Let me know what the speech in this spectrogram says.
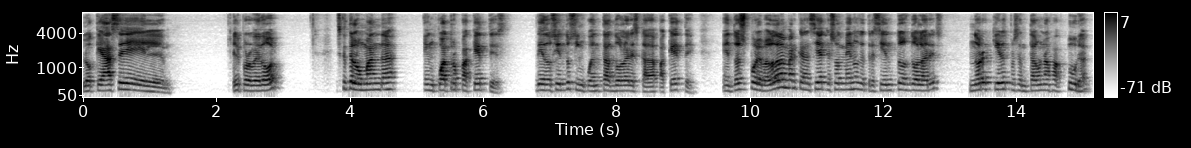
lo que hace el, el proveedor es que te lo manda en cuatro paquetes de 250 dólares cada paquete. Entonces, por el valor de la mercancía, que son menos de 300 dólares, no requieres presentar una factura,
